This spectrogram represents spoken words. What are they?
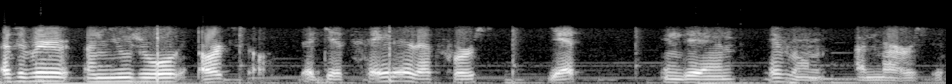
has a very unusual art style that gets hated at first, yet in the end everyone admires it.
